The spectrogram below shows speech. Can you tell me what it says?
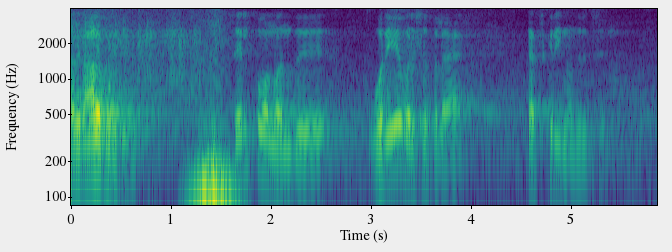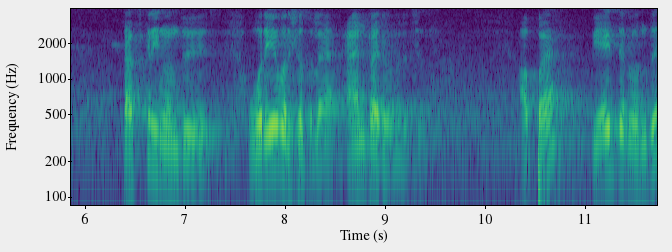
அதனால பிடிக்குது. செல்ஃபோன் வந்து ஒரே வருஷத்தில் டச் ஸ்க்ரீன் வந்துருச்சு. டச் ஸ்க்ரீன் வந்து ஒரே வருஷத்தில் ஆண்ட்ராய்டு வந்துருச்சு. அப்போ பேஜர் வந்து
